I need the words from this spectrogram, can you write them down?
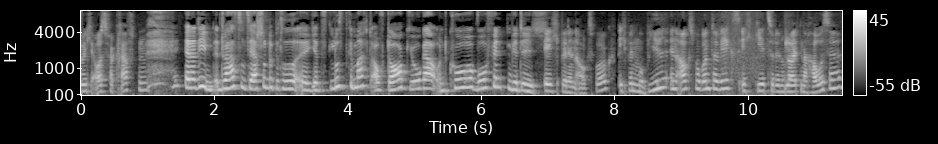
durchaus verkraften. Ja, Nadine, du hast uns ja schon ein bisschen äh, jetzt Lust gemacht auf Dog, Yoga und Co. Wo finden wir dich? Ich bin in Augsburg. Ich bin mobil in Augsburg unterwegs. Ich gehe zu den Leuten nach Hause,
